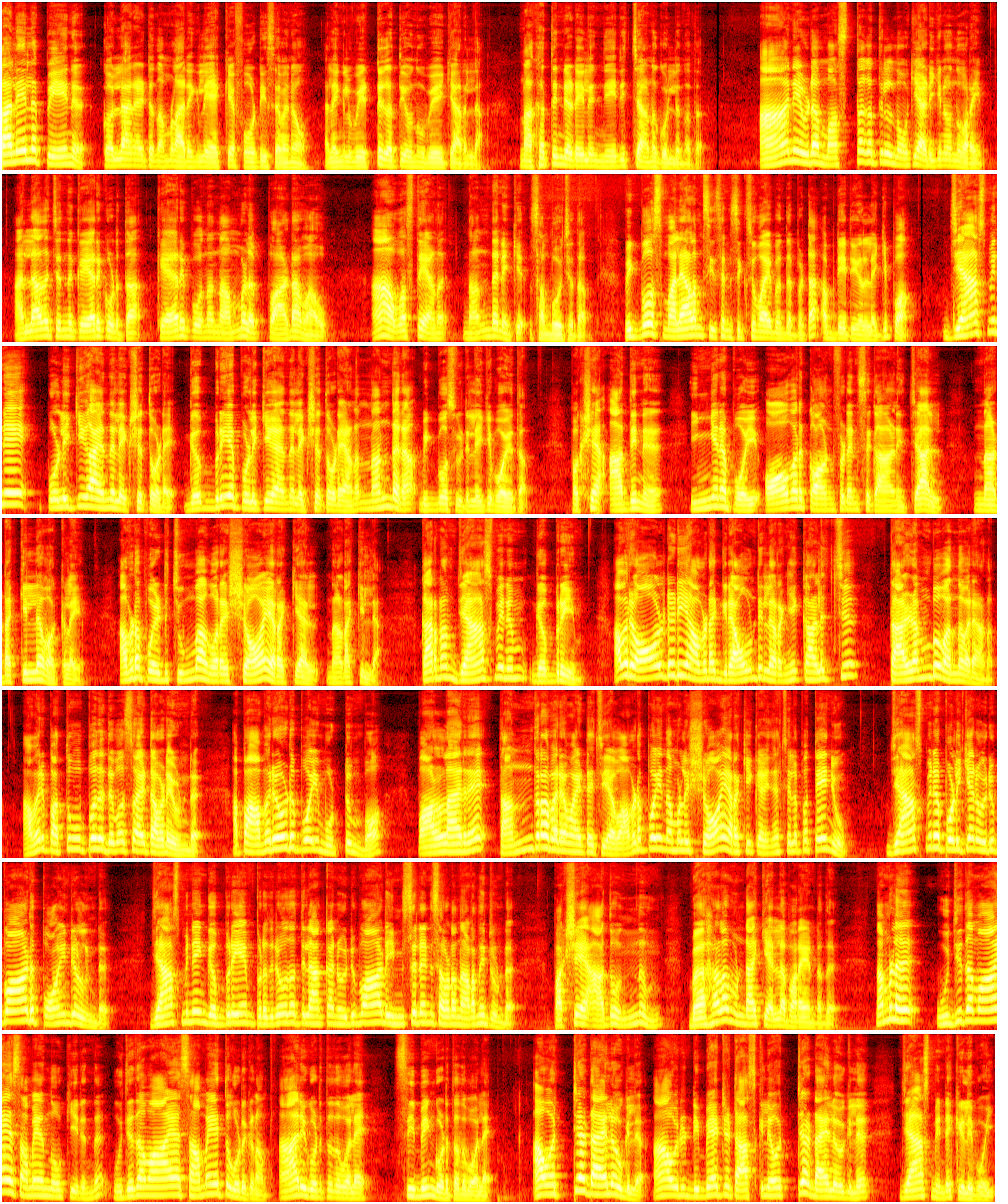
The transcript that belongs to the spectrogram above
തലയിലെ പേന് കൊല്ലാനായിട്ട് നമ്മൾ ആരെങ്കിലും എ കെ ഫോർട്ടി സെവനോ അല്ലെങ്കിൽ വെട്ടുകത്തിയോ ഒന്നും ഉപയോഗിക്കാറില്ല. നഖത്തിന്റെ ഇടയിൽ ഞെരിച്ചാണ് കൊല്ലുന്നത്. ആനയുടെ മസ്തകത്തിൽ നോക്കി അടിക്കണമെന്ന് പറയും. അല്ലാതെ ചെന്ന് കയറി കൊടുത്താൽ കയറിപ്പോകുന്ന നമ്മൾ പടമാവും. ആ അവസ്ഥയാണ് നന്ദനയ്ക്ക് സംഭവിച്ചത്. ബിഗ് ബോസ് മലയാളം സീസൺ സിക്സുമായി ബന്ധപ്പെട്ട അപ്ഡേറ്റുകളിലേക്ക് പോവാം. ജാസ്മിനെ പൊളിക്കുക എന്ന ലക്ഷ്യത്തോടെ ഗബ്രിയെ പൊളിക്കുക എന്ന ലക്ഷ്യത്തോടെയാണ് നന്ദന ബിഗ് ബോസ് വീട്ടിലേക്ക് പോയത്. പക്ഷേ അതിന് ഇങ്ങനെ പോയി ഓവർ കോൺഫിഡൻസ് കാണിച്ചാൽ നടക്കില്ല മക്കളെ. അവിടെ പോയിട്ട് ചുമ്മാ കുറേ ഷോ ഇറക്കിയാൽ നടക്കില്ല. കാരണം ജാസ്മിനും ഗബ്രിയും അവർ ഓൾറെഡി അവിടെ ഗ്രൗണ്ടിൽ ഇറങ്ങി കളിച്ച് തഴമ്പ് വന്നവരാണ്. അവർ പത്ത് മുപ്പത് ദിവസമായിട്ട് അവിടെ ഉണ്ട്. അപ്പോൾ അവരോട് പോയി മുട്ടുമ്പോൾ വളരെ തന്ത്രപരമായിട്ട് ചെയ്യാവും. അവിടെ പോയി നമ്മൾ ഷോ ഇറക്കി കഴിഞ്ഞാൽ ചിലപ്പോൾ തേഞ്ഞു. ജാസ്മിനെ പൊളിക്കാൻ ഒരുപാട് പോയിന്റുകളുണ്ട്. ജാസ്മിനെയും ഗബ്രിയെയും പ്രതിരോധത്തിലാക്കാൻ ഒരുപാട് ഇൻസിഡൻസ് അവിടെ നടന്നിട്ടുണ്ട്. പക്ഷേ അതൊന്നും ബഹളമുണ്ടാക്കിയല്ല പറയേണ്ടത്. നമ്മൾ ഉചിതമായ സമയം നോക്കിയിരുന്ന് ഉചിതമായ സമയത്ത് കൊടുക്കണം. ആര് കൊടുത്തതുപോലെ? സിബിൻ കൊടുത്തതുപോലെ. ആ ഒറ്റ ഡയലോഗിൽ ആ ഒരു ഡിബേറ്റ് ടാസ്കിലെ ഒറ്റ ഡയലോഗിൽ ജാസ്മിന്റെ കിളി പോയി.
